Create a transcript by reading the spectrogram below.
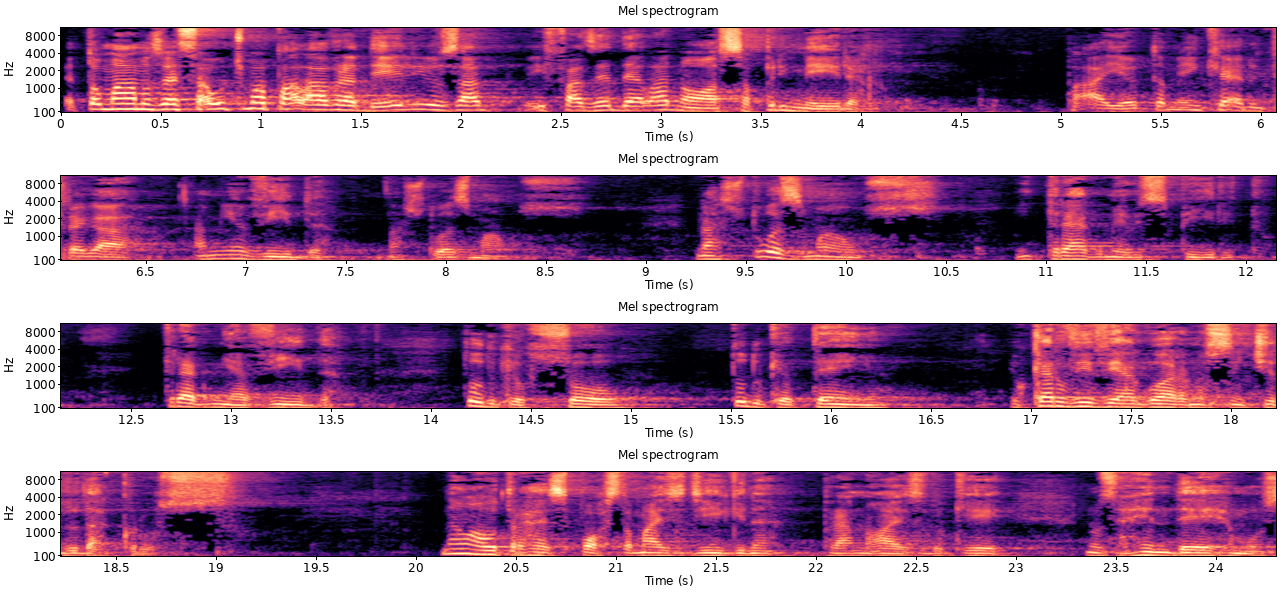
é tomarmos essa última palavra dele e, usar, e fazer dela a nossa, a primeira. Pai, eu também quero entregar a minha vida nas tuas mãos. Nas tuas mãos, entrego meu espírito, entrego minha vida, tudo que eu sou, tudo que eu tenho. Eu quero viver agora no sentido da cruz. Não há outra resposta mais digna para nós do que nos rendermos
